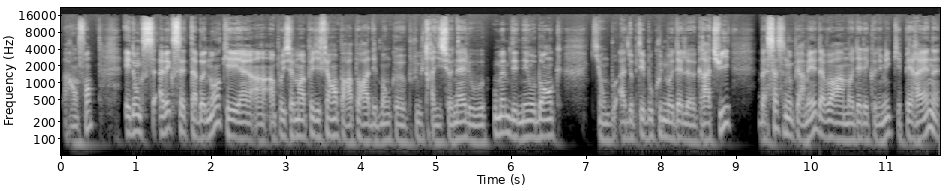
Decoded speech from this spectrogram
par enfant. Et donc, avec cet abonnement, qui est un, positionnement un peu différent par rapport à des banques plus traditionnelles ou, ou même des néobanques qui ont adopté beaucoup de modèles gratuits, bah ça, ça nous permet d'avoir un modèle économique qui est pérenne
